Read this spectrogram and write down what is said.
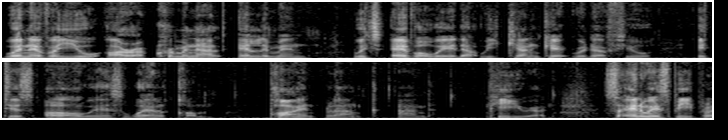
whenever you are a criminal element, whichever way that we can get rid of you, it is always welcome, point blank and period. So anyways, people,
